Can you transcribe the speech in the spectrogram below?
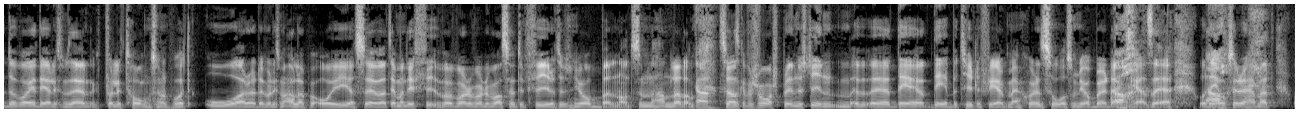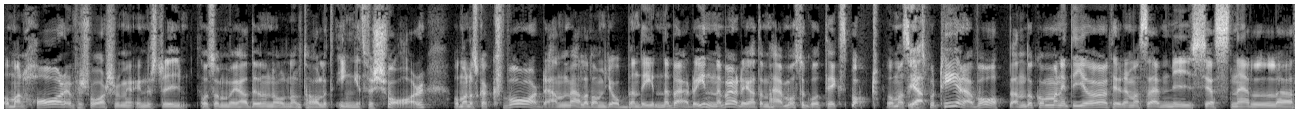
då, var ju det liksom en följetong som höll på ett år och det var liksom alla på oja sig över att ja men det vad var det, vad det var, så typ 4 000 jobb eller något som det handlade om. Ja. Svenska försvarsindustrin, eh, det, det är betydligt fler människor än så som jobbar i den kan jag säga. Och det är Ja. också det här med att om man har en försvarsindustri och som vi hade under 00-talet inget försvar. Om man då ska ha kvar den med alla de jobben det innebär. Då innebär det att de här måste gå till export. Om man ska Ja. exportera vapen då kommer man inte göra till en massa mysiga, snälla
